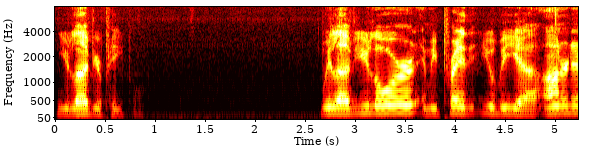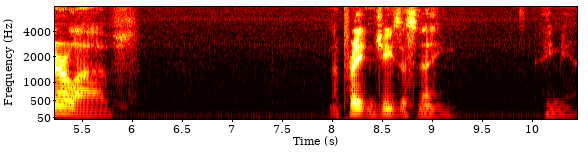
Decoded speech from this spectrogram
And You love your people. We love you, Lord, and we pray that you'll be uh, honored in our lives. I pray it in Jesus' name. Amen.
